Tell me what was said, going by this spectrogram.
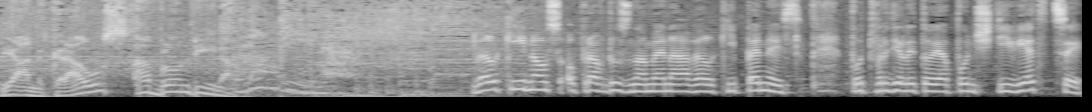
Jan Kraus a blondýna. Velký nos opravdu znamená velký penis. Potvrdili to japonští vědci.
